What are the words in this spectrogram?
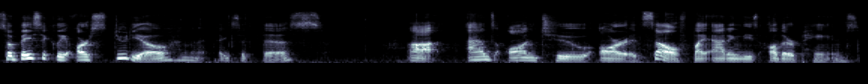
So basically, RStudio, I'm going to exit this, uh, adds onto R itself by adding these other panes.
